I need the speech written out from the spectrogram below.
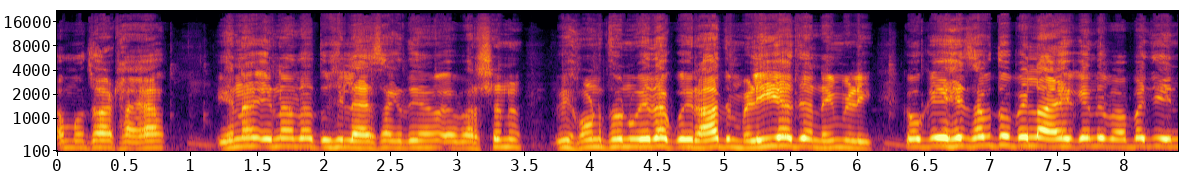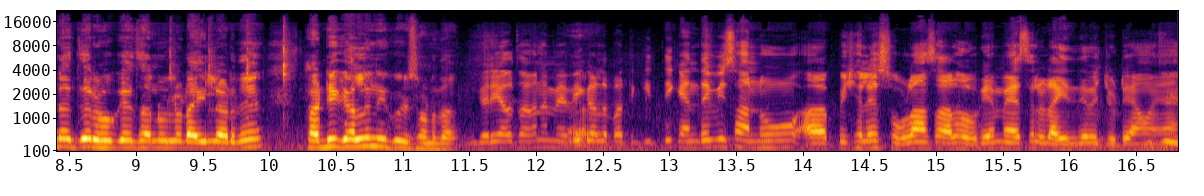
ਅ, ਮੁੱਦਾ ਉਠਾਇਆ। ਇਹਨਾਂ ਇਹਨਾਂ ਦਾ ਤੁਸੀਂ ਲੈ ਸਕਦੇ ਆ ਵਰਸ਼ਨ ਵੀ ਹੁਣ ਤੁਹਾਨੂੰ ਇਹਦਾ ਕੋਈ ਰਾਹਤ ਮਿਲੀ ਆ ਜਾਂ ਨਹੀਂ ਮਿਲੀ? ਕਿਉਂਕਿ ਇਹ ਸਭ ਤੋਂ ਪਹਿਲਾਂ ਆਏ ਕਹਿੰਦੇ ਬਾਬਾ ਜੀ ਇੰਨਾ ਚਿਰ ਹੋ ਗਿਆ ਸਾਨੂੰ ਲੜਾਈ ਲੜਦੇ ਸਾਡੀ ਗੱਲ ਨਹੀਂ ਕੋਈ ਸੁਣਦਾ। ਗਰੇਵਾਲ ਸਾਹਿਬ ਨੇ ਮੈਂ ਵੀ ਗੱਲਬਾਤ ਕੀਤੀ ਕਹਿੰਦੇ ਵੀ ਸਾਨੂੰ ਪਿਛਲੇ 16 ਸਾਲ ਹੋ ਗਏ ਮੈਂ ਇਸ ਲੜਾਈ ਦੇ ਵਿੱਚ ਜੁਟਿਆ ਹੋਇਆ।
